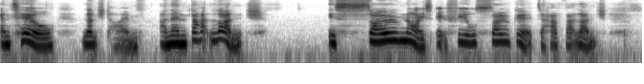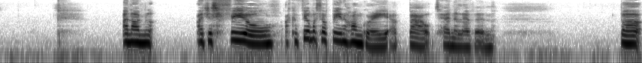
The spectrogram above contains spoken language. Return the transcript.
until lunchtime. And then that lunch is so nice. It feels so good to have that lunch. And I'm I just feel I can feel myself being hungry about 10 11. But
